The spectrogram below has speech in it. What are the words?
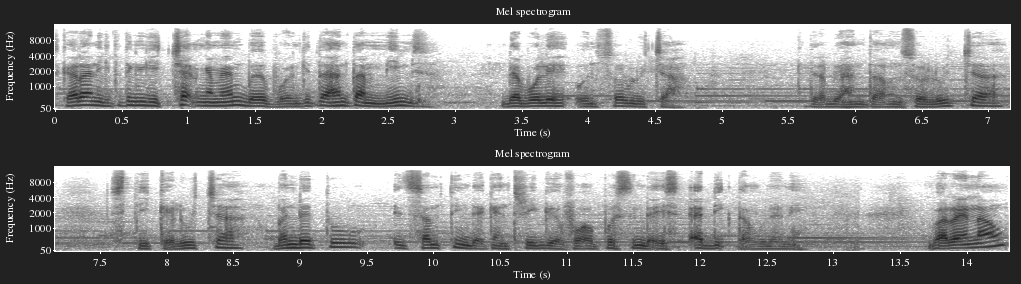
Sekarang ni kita tengah chat dengan member pun, kita hantar memes, dah boleh unsur lucah. Kita dah boleh hantar unsur lucah, stiker lucah. Benda tu it's something that can trigger for a person that is addict tau benda ni. But right now,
